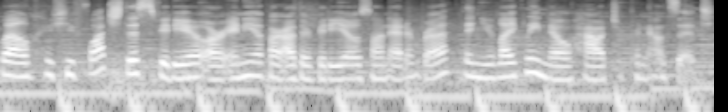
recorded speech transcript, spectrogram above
Well, if you've watched this video or any of our other videos on Edinburgh, then you likely know how to pronounce it.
